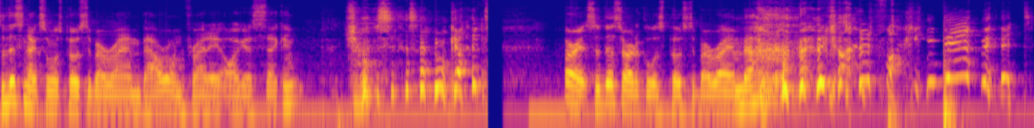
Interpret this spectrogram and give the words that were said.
So this next one was posted by Ryan Bauer on Friday, August 2nd. Just, oh God. All right, so this article was posted by Ryan Bauer. God fucking damn it.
